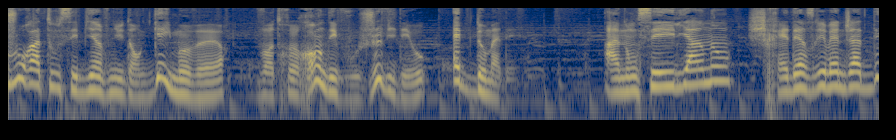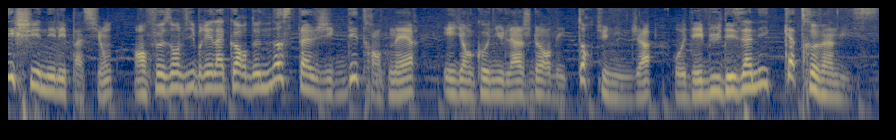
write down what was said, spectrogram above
Bonjour à tous et bienvenue dans Game Over, votre rendez-vous jeu vidéo hebdomadaire. Annoncé il y a un an, Shredder's Revenge a déchaîné les passions en faisant vibrer la corde nostalgique des trentenaires ayant connu l'âge d'or des Tortues Ninja au début des années 90.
